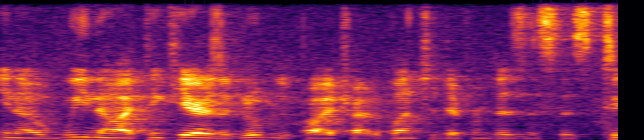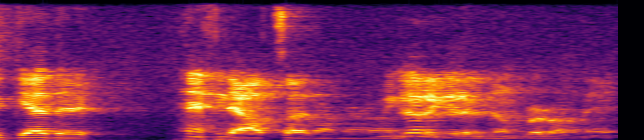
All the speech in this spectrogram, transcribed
you know we know I think here as a group we probably tried a bunch of different businesses together and outside on our own. We own gotta get a number on it.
